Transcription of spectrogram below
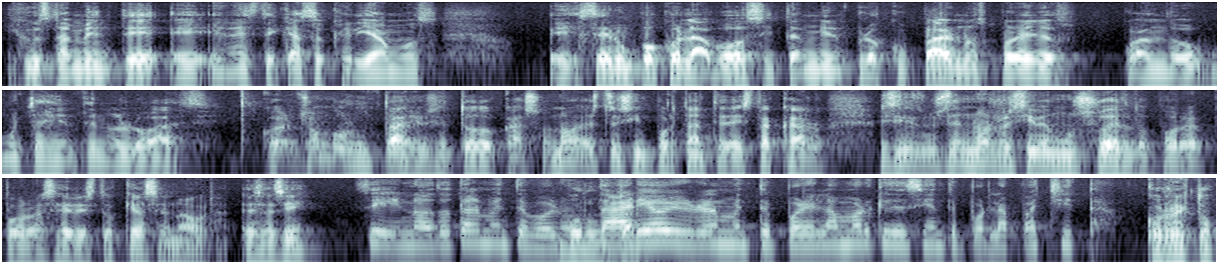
Y justamente eh, en este caso queríamos eh, ser un poco la voz y también preocuparnos por ellos cuando mucha gente no lo hace son voluntarios en todo caso, ¿no? Esto es importante destacarlo. Es decir, ustedes no reciben un sueldo por, por hacer esto que hacen ahora, ¿es así? Sí, no, totalmente voluntario, y realmente por el amor que se siente por la Pachita. Correcto.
